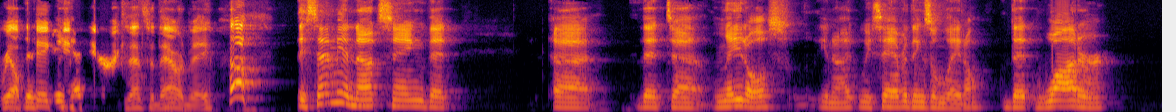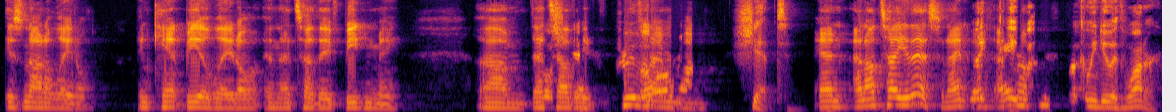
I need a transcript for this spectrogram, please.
real that pig named Eric. That's what that would be. they sent me a note saying that uh, that uh, ladles, you know, we say everything's a ladle. That water is not a ladle and can't be a ladle, and that's how they've beaten me. Um, that's how Bullshit. they've proven Oh. I'm wrong. Shit. And and I'll tell you this, and I, I, I hey, don't know what, what can we do with water?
